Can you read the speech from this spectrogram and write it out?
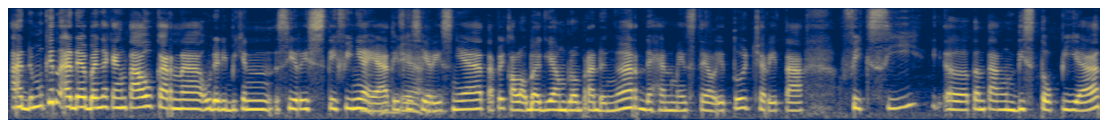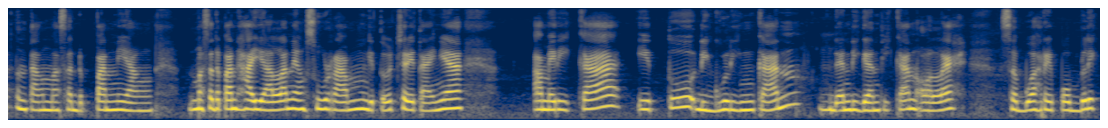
ada mungkin ada banyak yang tahu karena udah dibikin series TV-nya ya, TV yeah. seriesnya. Tapi kalau bagi yang belum pernah dengar, The Handmaid's Tale itu cerita fiksi uh, tentang distopia, tentang masa depan yang masa depan hayalan yang suram gitu. Ceritanya Amerika itu digulingkan hmm. dan digantikan oleh sebuah republik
